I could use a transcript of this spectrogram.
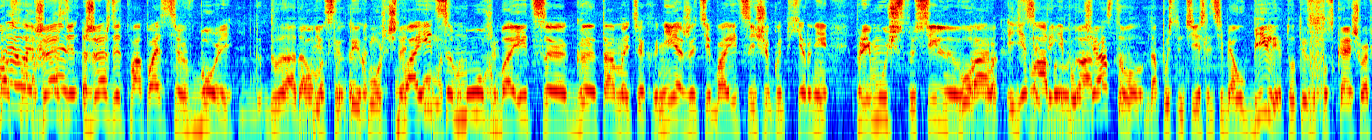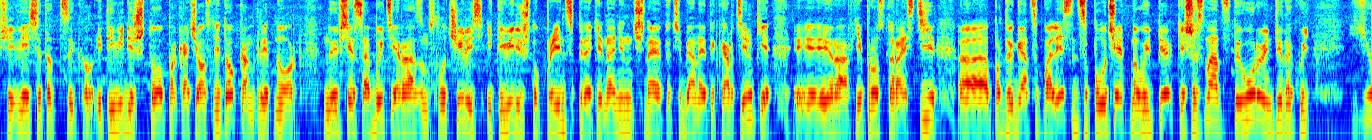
Помыслы. Жаждет, жаждет попасть в бой. Да, да, Помыслы ты, ты их можешь читать. Боится мух, боится г, там этих нежити, боится еще какой-то херни. Преимущество, сильный Вот, удар, вот. И если ты не удар. поучаствовал, допустим, если тебя убили, то ты запускаешь вообще весь этот цикл. И ты видишь, что прокачался не только конкретный орк, но и все события разом случились. И ты видишь, что, в принципе, такие, они начинают у тебя на этой картинке э, иерархии просто расти, э, продвигаться по лестнице, получать новые перки, 16 уровень. Ты такой, ё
